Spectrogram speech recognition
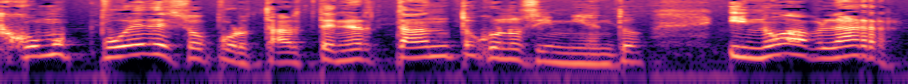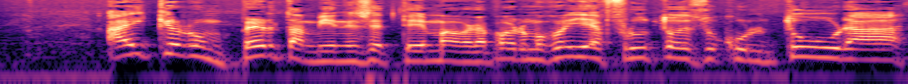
¿cómo puede soportar tener tanto conocimiento y no hablar? Hay que romper también ese tema, ¿verdad? Porque a lo mejor ella es fruto de su cultura,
